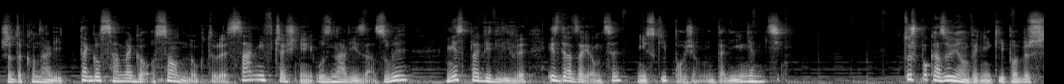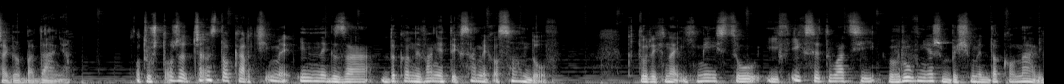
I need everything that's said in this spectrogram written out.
że dokonali tego samego osądu, który sami wcześniej uznali za zły, niesprawiedliwy i zdradzający niski poziom inteligencji. Cóż pokazują wyniki powyższego badania? Otóż to, że często karcimy innych za dokonywanie tych samych osądów, których na ich miejscu i w ich sytuacji również byśmy dokonali.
